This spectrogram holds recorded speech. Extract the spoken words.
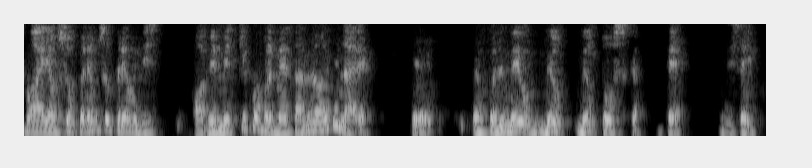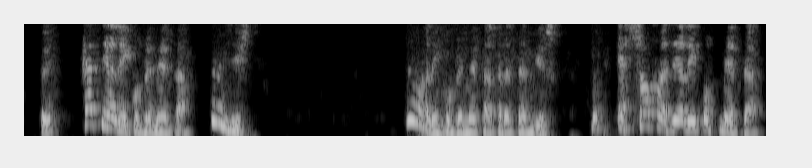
vai ao Supremo, o Supremo diz, obviamente que complementar não é ordinária. É uma coisa meio, meio, meio tosca, até, isso aí. Cadê a lei complementar? Não existe. Não há lei complementar tratando disso. É só fazer a lei complementar.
